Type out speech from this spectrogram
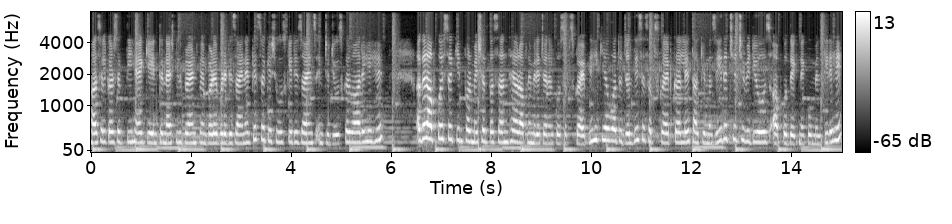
हासिल कर सकती हैं कि इंटरनेशनल ब्रांड्स में बड़े बड़े डिज़ाइनर किस तरह के शूज़ के डिज़ाइन इंट्रोड्यूस करवा रहे हैं। अगर आपको इस तरह की इन्फॉर्मेशन पसंद है और आपने मेरे चैनल को सब्सक्राइब नहीं किया हुआ तो जल्दी से सब्सक्राइब कर लें ताकि मज़ीद अच्छी अच्छी वीडियोज़ आपको देखने को मिलती रहे।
